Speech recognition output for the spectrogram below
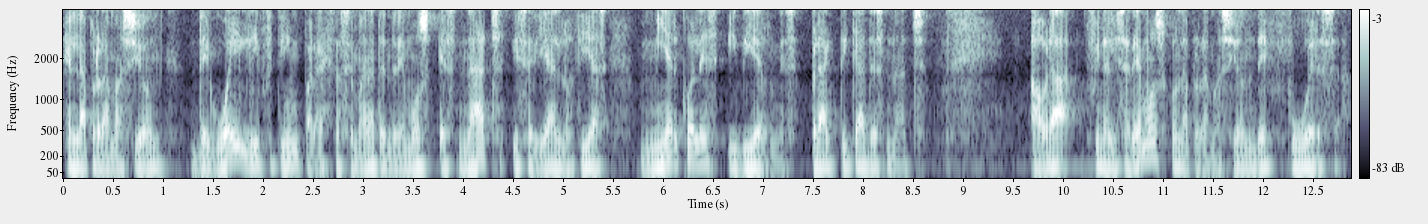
En la programación de weightlifting para esta semana tendremos Snatch y serían los días miércoles y viernes, práctica de Snatch. Ahora finalizaremos con la programación de fuerza.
